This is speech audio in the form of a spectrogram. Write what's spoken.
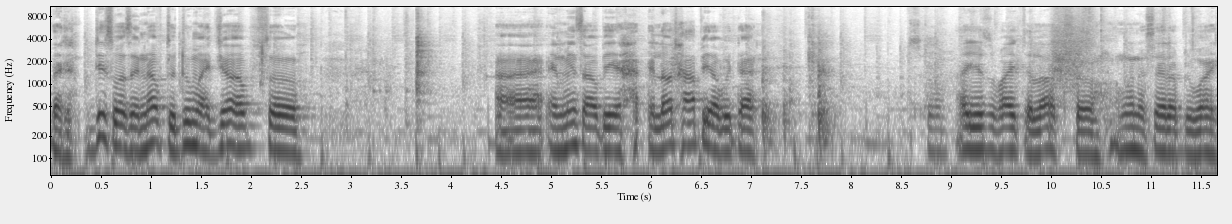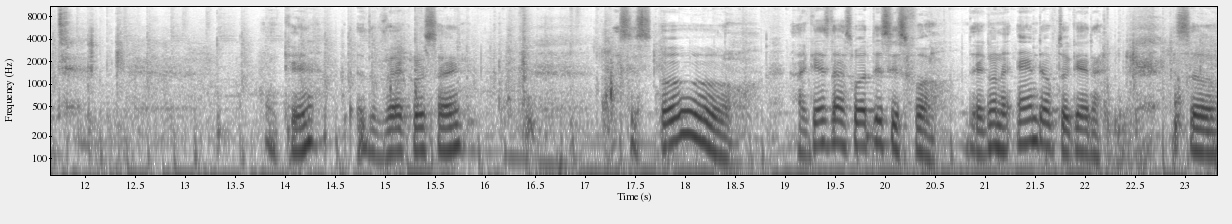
But this was enough to do my job so uh, it means I'll be a lot happier with that. So I use white a lot so I'm gonna set up the white. Okay the velcro sign this is oh I guess that's what this is for. They're gonna end up together. So,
